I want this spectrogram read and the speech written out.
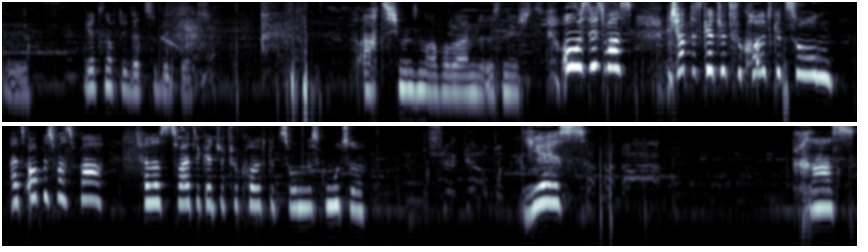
Okay. Jetzt noch die letzte Big Box. 80 Münzen drauf verbleiben, das ist nichts. Oh, es ist was! Ich habe das Gadget für Colt gezogen. Als ob es was war. Ich habe das zweite Gadget für Colt gezogen, das gute. Yes! Krass.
